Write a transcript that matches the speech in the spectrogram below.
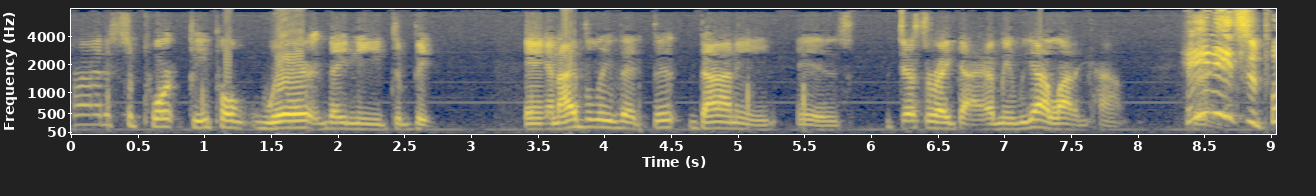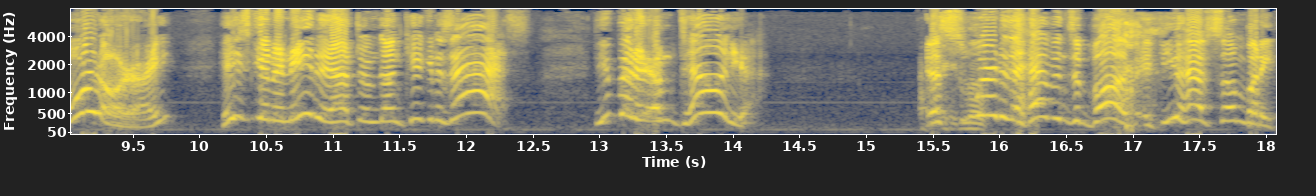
try to support people where they need to be. And I believe that th- Donnie is just the right guy. I mean, we got a lot in common. He needs support, all right. He's gonna need it after I'm done kicking his ass. You better. I'm telling you. I swear to the heavens above, if you have somebody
